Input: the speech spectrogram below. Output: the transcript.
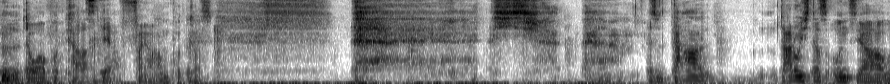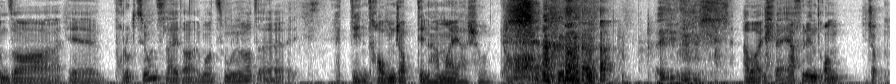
äh, Dauerpodcast, der Feierabend-Podcast. Also da, dadurch, dass uns ja unser äh, Produktionsleiter immer zuhört, äh, den Traumjob, den haben wir ja schon. Aber ich wäre eher für den Traumjob.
